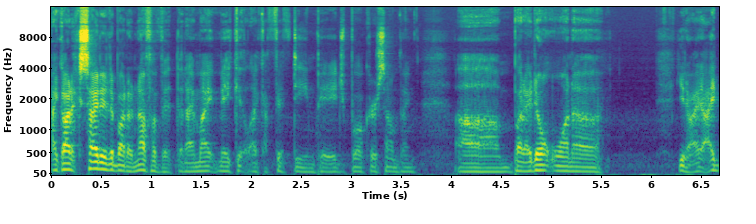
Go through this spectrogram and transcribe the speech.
I got excited about enough of it that I might make it like a 15 page book or something. Um, but I don't want to, you know, I, I,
